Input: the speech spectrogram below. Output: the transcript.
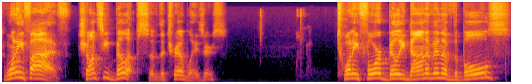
25, Chauncey Billups of the Trailblazers. 24, Billy Donovan of the Bulls.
